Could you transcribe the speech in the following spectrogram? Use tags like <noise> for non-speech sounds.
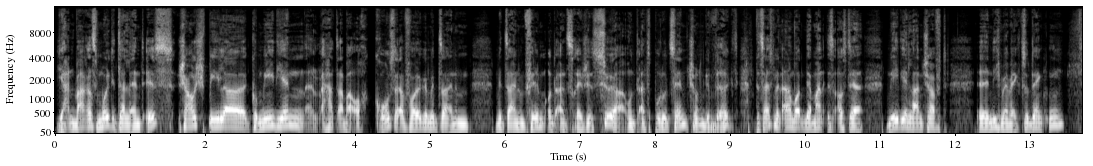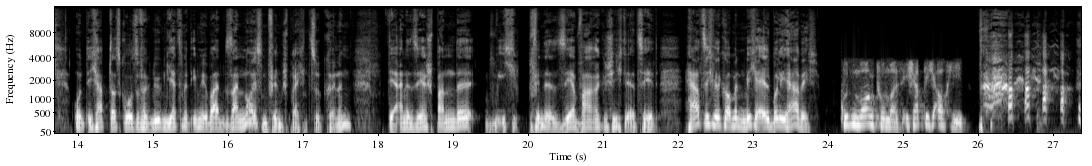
ja ein wahres Multitalent ist. Schauspieler, Comedian, hat aber auch große Erfolge mit seinem, mit seinem Film und als Regisseur und als Produzent schon gewirkt. Das heißt mit anderen Worten, der Mann ist aus der Medienlandschaft äh, nicht mehr wegzudenken. Und ich habe das große Vergnügen, jetzt mit ihm über seinen neuesten Film sprechen zu können, der eine sehr spannende, ich finde, sehr wahre Geschichte erzählt. Herzlich willkommen, Michael Bulli-Herbig. Guten Morgen, Thomas. Ich hab dich auch lieb. <laughs>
